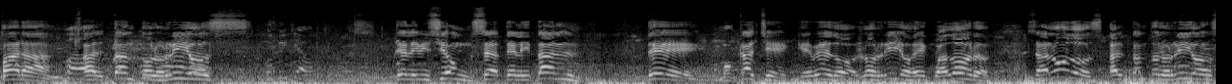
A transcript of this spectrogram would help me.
para Al Tanto Los Ríos, televisión satelital de Mocache, Quevedo, Los Ríos, Ecuador. Saludos al Tanto Los Ríos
